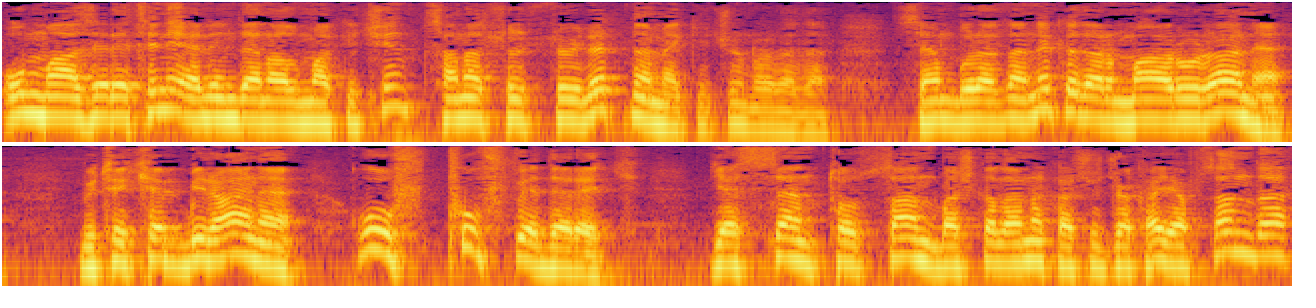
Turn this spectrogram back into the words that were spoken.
O mazeretini elinden almak için sana söz söyletmemek için orada. Sen burada ne kadar mağrurane, mütekebbirane, uf puf ederek geçsen, tozsan, başkalarına karşı caka yapsan da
